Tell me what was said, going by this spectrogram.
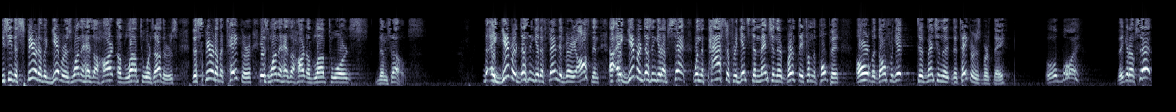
You see, the spirit of a giver is one that has a heart of love towards others. The spirit of a taker is one that has a heart of love towards themselves. A giver doesn't get offended very often. Uh, a giver doesn't get upset when the pastor forgets to mention their birthday from the pulpit. Oh, but don't forget to mention the, the taker's birthday. Oh boy. They get upset.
